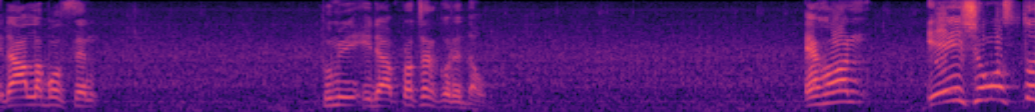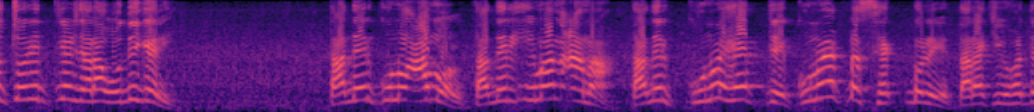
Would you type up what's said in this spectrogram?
এটা আল্লাহ বলছেন, তুমি এটা প্রচার করে দাও। এখন এই সমস্ত চরিত্রের যারা অধিকারী, তাদের কোনো আমল, তাদের ইমান আনা, তাদের কোনো ক্ষেত্রে কোনো একটা সেক্টরে তারা কি হতে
